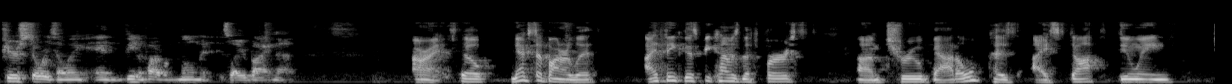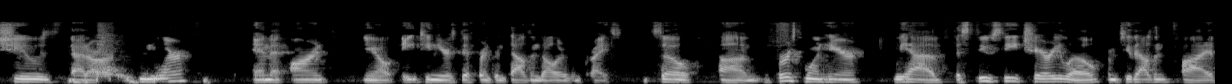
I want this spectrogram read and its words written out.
pure storytelling and being a part of a moment is why you're buying that. All right. So next up on our list, I think this becomes the first um, true battle because I stopped doing shoes that are similar and that aren't, you know, 18 years different than thousand dollars in price. So um, the first one here, we have the Stussy Cherry Low from 2005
